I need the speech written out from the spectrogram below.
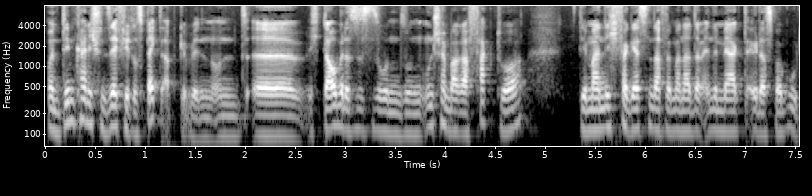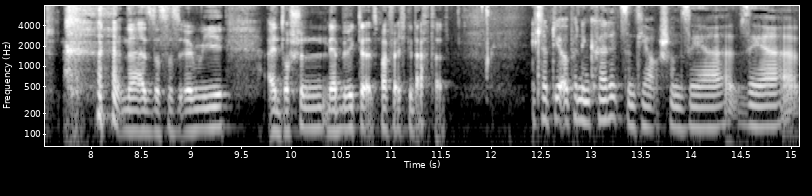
Und dem kann ich schon sehr viel Respekt abgewinnen. Und äh, ich glaube, das ist so ein, so ein unscheinbarer Faktor, den man nicht vergessen darf, wenn man halt am Ende merkt, ey, das war gut. Na, also, dass das irgendwie einen doch schon mehr bewegt hat, als man vielleicht gedacht hat. Ich glaube, die Opening Credits sind ja auch schon sehr, sehr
